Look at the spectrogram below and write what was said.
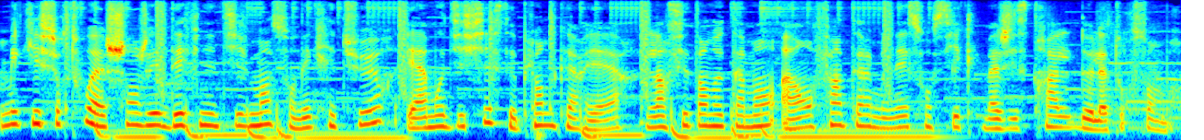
mais qui surtout a changé définitivement son écriture et a modifié ses plans de carrière, l'incitant notamment à enfin terminer son cycle magistral de La Tour Sombre.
